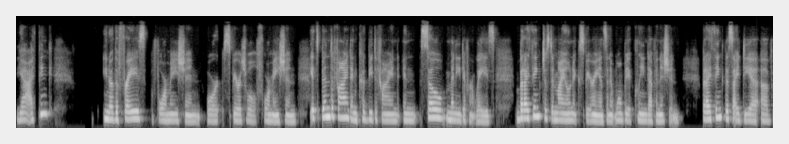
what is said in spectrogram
yeah i think you know the phrase formation or spiritual formation it's been defined and could be defined in so many different ways but i think just in my own experience and it won't be a clean definition but i think this idea of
